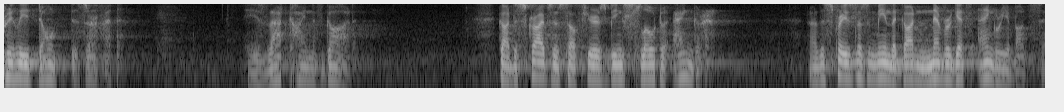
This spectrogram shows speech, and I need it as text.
really don't deserve it. He's that kind of God. God describes himself here as being slow to anger. Now, this phrase doesn't mean that God never gets angry about sin,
